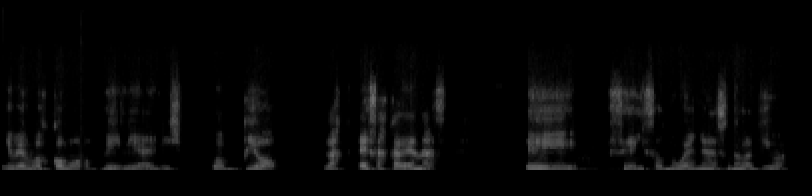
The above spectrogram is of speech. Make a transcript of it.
y vemos cómo Billie Eilish rompió las, esas cadenas y se hizo dueña de su narrativa.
